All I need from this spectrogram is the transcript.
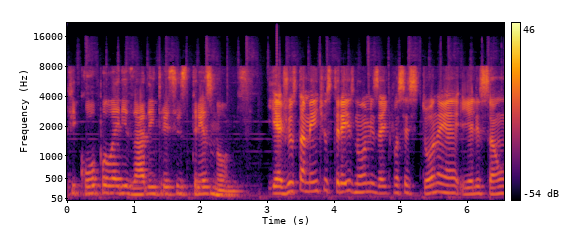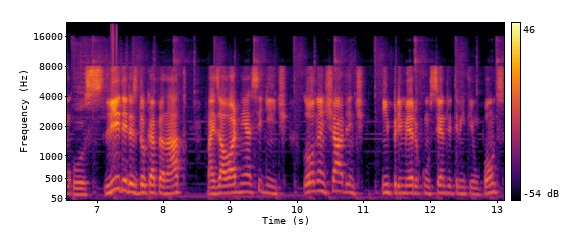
ficou polarizado entre esses três nomes. E é justamente os três nomes aí que você citou, né? E eles são os líderes do campeonato, mas a ordem é a seguinte: Logan Sargent em primeiro com 131 pontos,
